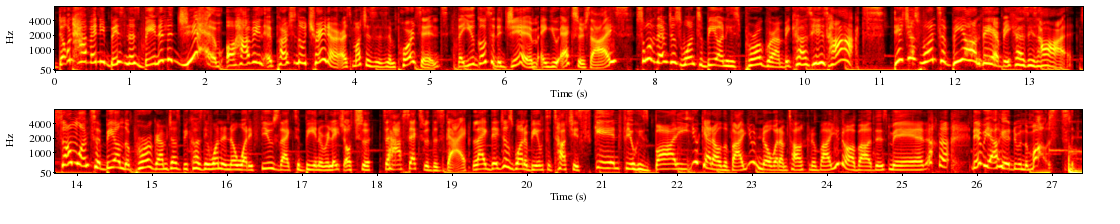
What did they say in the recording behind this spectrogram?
don't have any business being in the gym or having a personal trainer as much as it's important that you go to the gym and you exercise. Some of them just want to be on his program program because he's hot. They just want to be on there because he's hot. Some want to be on the program just because they want to know what it feels like to be in a relationship or to, to have sex with this guy. Like they just want to be able to touch his skin, feel his body. You get all the vibe. You know what I'm talking about. You know about this man. they be out here doing the most.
